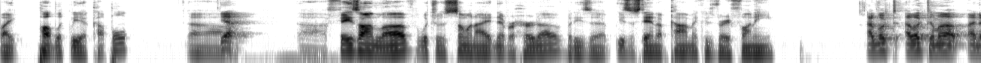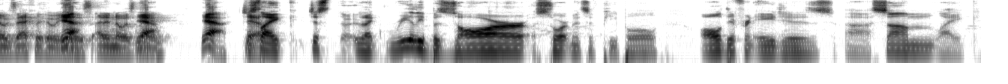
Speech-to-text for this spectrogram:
like publicly a couple. Uh, Yeah. Faison Love, which was someone I had never heard of, but he's a he's a stand up comic who's very funny. I looked. I looked him up. I know exactly who he Yeah. is. I didn't know his Yeah. name. Yeah, just Yeah. like just uh, like really bizarre assortments of people, all different ages. Uh, some like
